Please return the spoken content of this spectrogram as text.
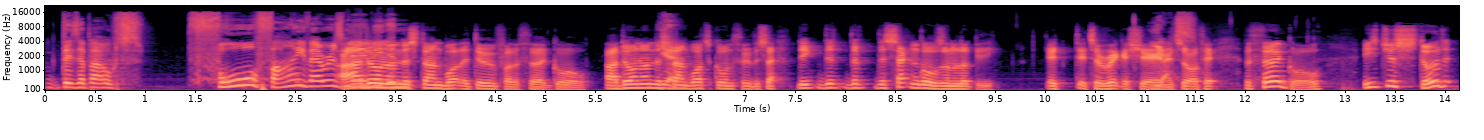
there's about four, five errors. I don't in- understand what they're doing for the third goal. I don't understand what's going through the set. The, the the the second goal's unlucky. It it's a ricochet and it sort of hit. The third goal, he's just stood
